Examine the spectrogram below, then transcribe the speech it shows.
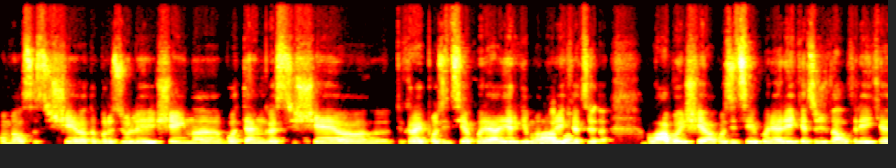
Humelsas išėjo, dabar Ziulė išeina, Botengas išėjo, tikrai pozicija, kurią irgi, manau, reikia, Labo išėjo pozicija, kurią reikia atsižvelgti, reikia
